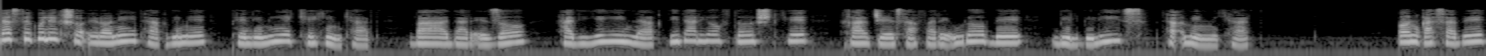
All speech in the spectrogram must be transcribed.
دستگل شاعرانه تقدیم پلینی کهین کرد و در ازا هدیه نقدی دریافت داشت که خرج سفر او را به بیلبیلیس تأمین می کرد. آن قصبه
